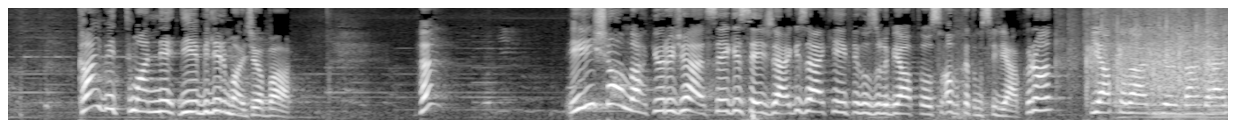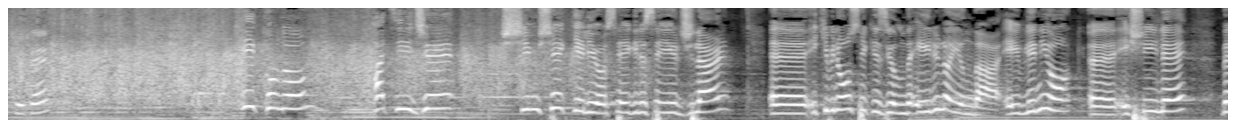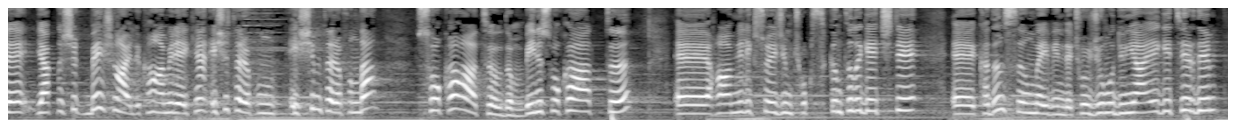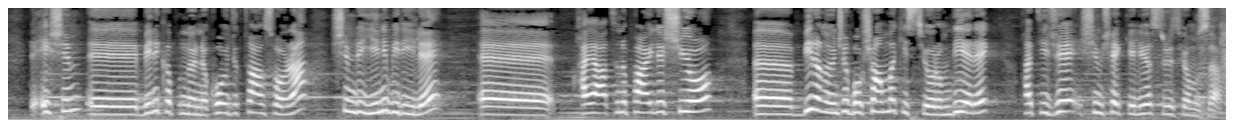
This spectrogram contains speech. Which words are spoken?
Kaybettim anne diyebilir mi acaba? He? İnşallah göreceğiz sevgili seyirciler. Güzel, keyifli, huzurlu bir hafta olsun. Avukatımız Hülya Kur'an. İyi haftalar diliyorum ben de herkese. İlk konuğum Hatice Şimşek geliyor sevgili seyirciler. Ee, 2018 yılında Eylül ayında evleniyor e, eşiyle ve yaklaşık 5 aylık hamileyken eşi tarafın, eşim tarafından sokağa atıldım. Beni sokağa attı. Ee, hamilelik sürecim çok sıkıntılı geçti. Ee, kadın sığınma evinde çocuğumu dünyaya getirdim. Ve eşim e, beni kapının önüne koyduktan sonra şimdi yeni biriyle e, hayatını paylaşıyor. Ee, bir an önce boşanmak istiyorum diyerek Hatice Şimşek geliyor stüdyomuza.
